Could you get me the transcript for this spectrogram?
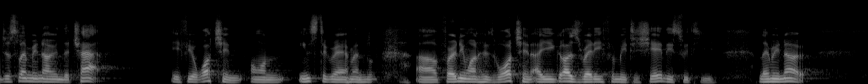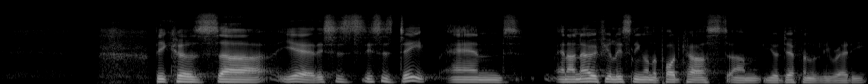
Just let me know in the chat if you're watching on Instagram and uh, for anyone who's watching, are you guys ready for me to share this with you? Let me know. Because uh, yeah, this is this is deep, and and I know if you're listening on the podcast, um, you're definitely ready.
